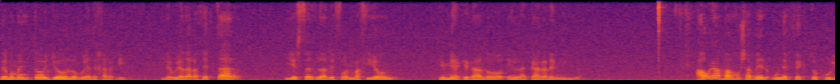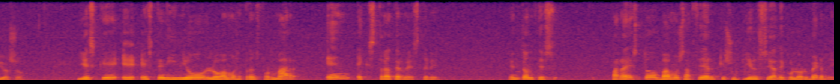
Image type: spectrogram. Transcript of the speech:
de momento yo lo voy a dejar aquí. Le voy a dar a aceptar y esta es la deformación que me ha quedado en la cara del niño. Ahora vamos a ver un efecto curioso. Y es que eh, este niño lo vamos a transformar en extraterrestre. Entonces, para esto vamos a hacer que su piel sea de color verde.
